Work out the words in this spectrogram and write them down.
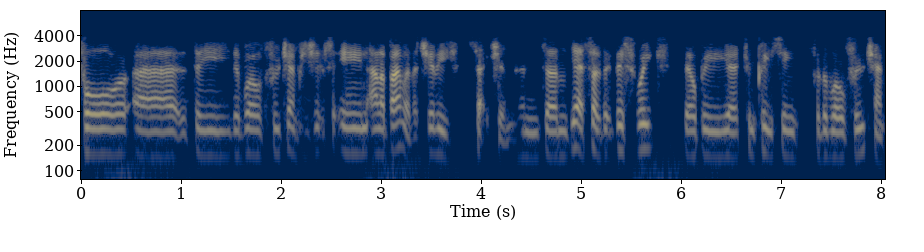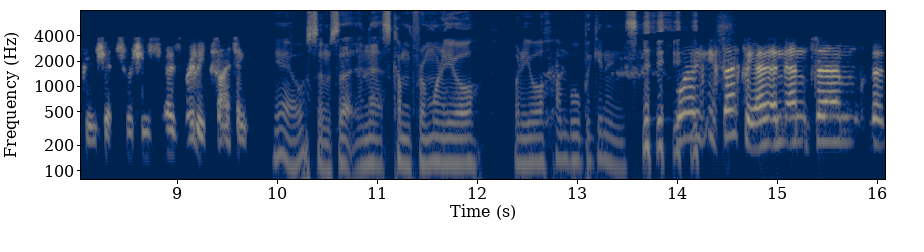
for uh, the the World Food Championships in Alabama, the chili section. And um, yeah, so this week they'll be uh, competing for the World Food Championships, which is, is really exciting. Yeah, awesome. So that, and that's come from one of your one of your humble beginnings. well, exactly, and and um, the,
